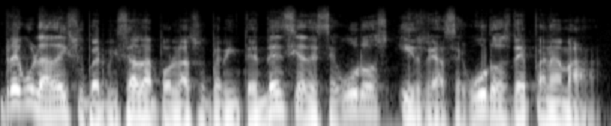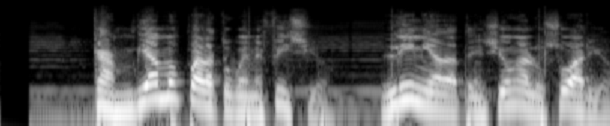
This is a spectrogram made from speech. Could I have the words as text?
regulada y supervisada por la Superintendencia de Seguros y Reaseguros de Panamá. Cambiamos para tu beneficio. Línea de atención al usuario.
